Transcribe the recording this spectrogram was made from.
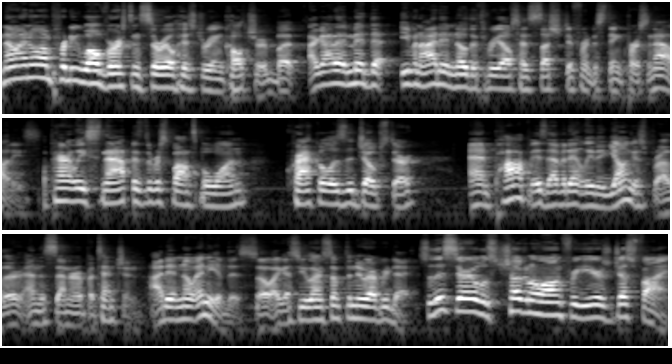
Now I know I'm pretty well versed in cereal history and culture, but I gotta admit that even I didn't know the three elves had such different distinct personalities. Apparently Snap is the responsible one, Crackle is the jokester, and Pop is evidently the youngest brother and the center of attention. I didn't know any of this, so I guess you learn something new every day. So this cereal was chugging along for years just fine.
